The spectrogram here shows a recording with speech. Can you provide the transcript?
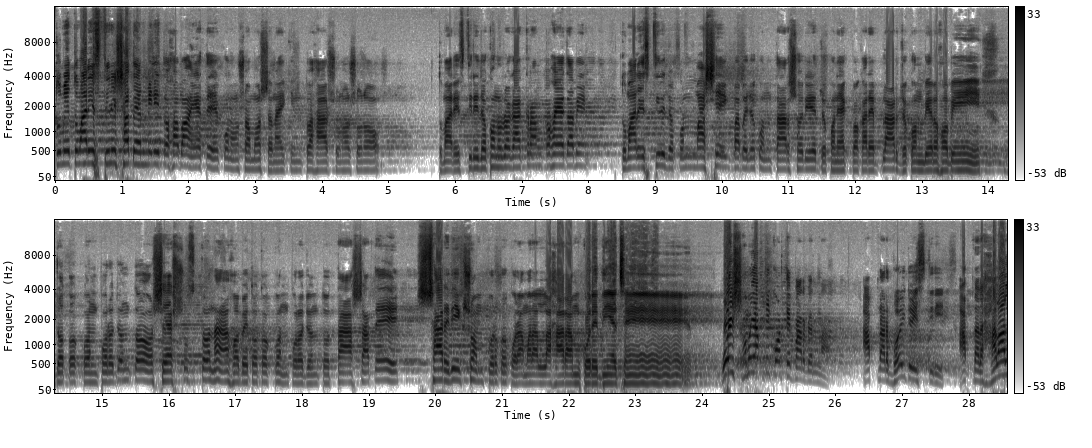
তুমি তোমার স্ত্রীর সাথে মিলিত হবা, এতে কোনো সমস্যা নাই। কিন্তু হা শোনো শোনো। তোমার স্ত্রী যখন রোগাক্রান্ত হয়ে যাবে, তোমার স্ত্রী যখন মাসিকভাবে যখন তার শরীরে যখন এক প্রকারে ব্লাড যখন বের হবে, যতক্ষণ পর্যন্ত সে সুস্থ না হবে, ততক্ষণ পর্যন্ত তার সাথে শারীরিক সম্পর্ক করা আমার আল্লাহ হারাম করে দিয়েছে ওই সময় আপনি করতে পারবেন না। আপনার বৈধ স্ত্রী, আপনার হালাল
